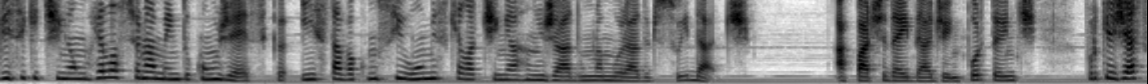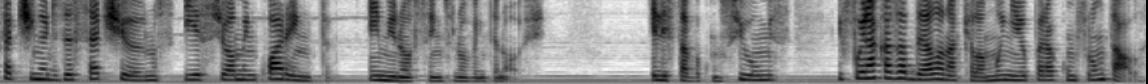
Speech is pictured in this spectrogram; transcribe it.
disse que tinha um relacionamento com Jéssica e estava com ciúmes que ela tinha arranjado um namorado de sua idade. A parte da idade é importante porque Jéssica tinha 17 anos e esse homem 40, em 1999. Ele estava com ciúmes e foi na casa dela naquela manhã para confrontá-la.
